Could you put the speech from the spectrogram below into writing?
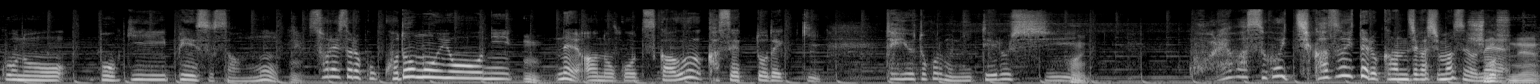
このボギーペースさんも、うん。それぞれこう子供用にうん。ねあのこう使うカセットデッキっていうところも似てるし、はいこれはすごい近づいてる感じがしますよね。しますね。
